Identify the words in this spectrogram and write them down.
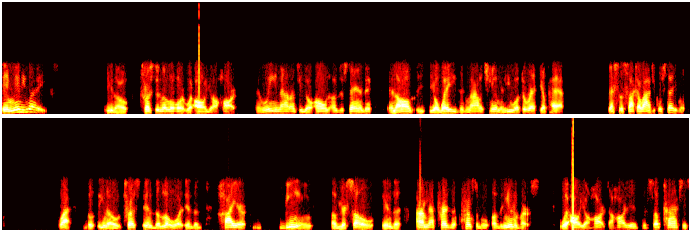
in many ways. You know, trust in the Lord with all your heart and lean not unto your own understanding. and all your ways acknowledge him and he will direct your path. That's a psychological statement. Why? You know, trust in the Lord, in the higher being of your soul, in the omnipresent principle of the universe with all your heart. The heart is the subconscious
